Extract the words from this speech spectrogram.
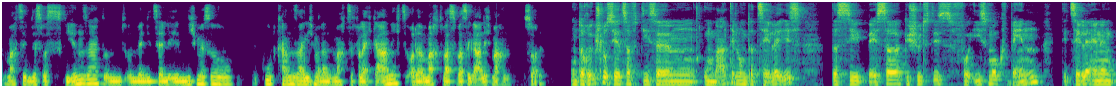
macht sie eben das, was das Gehirn sagt. Und, und wenn die Zelle eben nicht mehr so gut kann, sage ich mal, dann macht sie vielleicht gar nichts oder macht was, was sie gar nicht machen soll. Und der Rückschluss jetzt auf diese ähm, Ummantelung der Zelle ist, dass sie besser geschützt ist vor Ismog, wenn die Zelle einen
